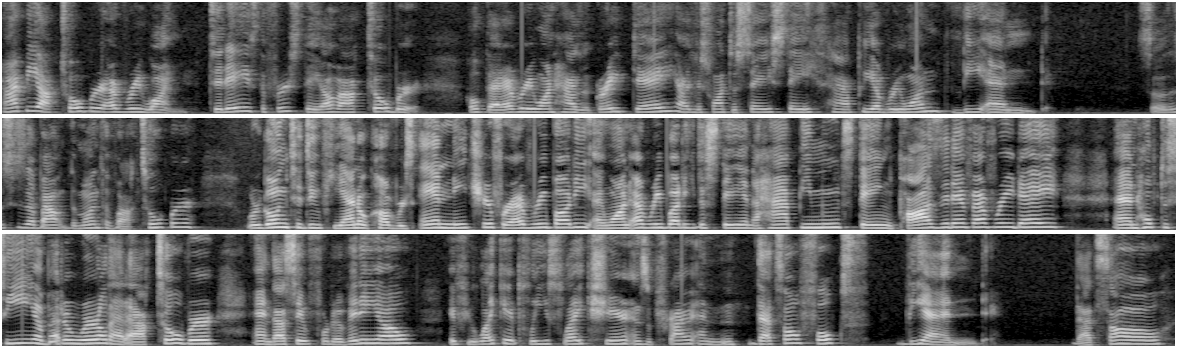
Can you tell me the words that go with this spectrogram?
Happy October, everyone. Today is the first day of October. Hope that everyone has a great day. I just want to say stay happy, everyone. The end. So this is about the month of October. We're going to do piano covers and nature for everybody. I want everybody to stay in a happy mood, staying positive every day, and hope to see a better world at October. And that's it for the video. If you like it, please like, share, and subscribe. And that's all, folks. The end. That's all.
